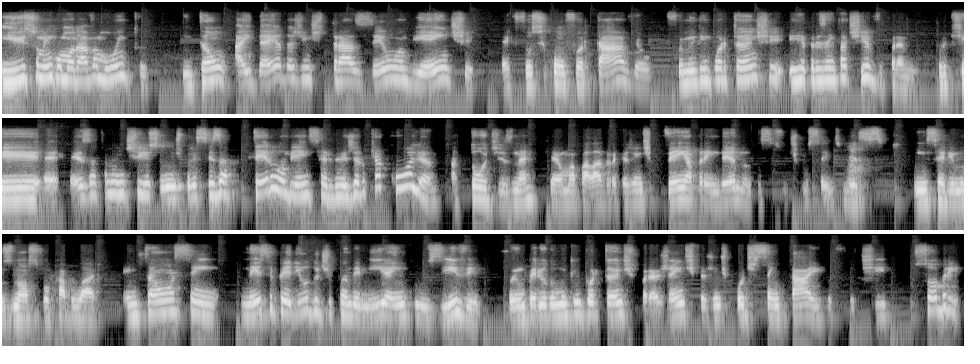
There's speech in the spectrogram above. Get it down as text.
E isso me incomodava muito. Então, a ideia da gente trazer um ambiente é, que fosse confortável foi muito importante e representativo para mim, porque é exatamente isso. A gente precisa ter um ambiente cervejeiro que acolha a todos, né? Que é uma palavra que a gente vem aprendendo nesses últimos seis meses e inserimos no nosso vocabulário. Então, assim, nesse período de pandemia, inclusive, foi um período muito importante para a gente, que a gente pôde sentar e refletir sobre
